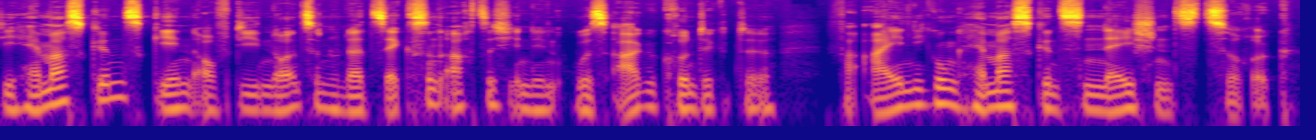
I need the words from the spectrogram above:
Die Hammerskins gehen auf die 1986 in den USA gegründete Vereinigung Hammerskins Nations zurück.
